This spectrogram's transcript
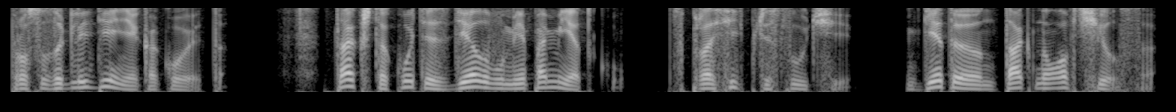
Просто заглядение какое-то. Так что Котя сделал в уме пометку. Спросить при случае, где-то он так наловчился.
